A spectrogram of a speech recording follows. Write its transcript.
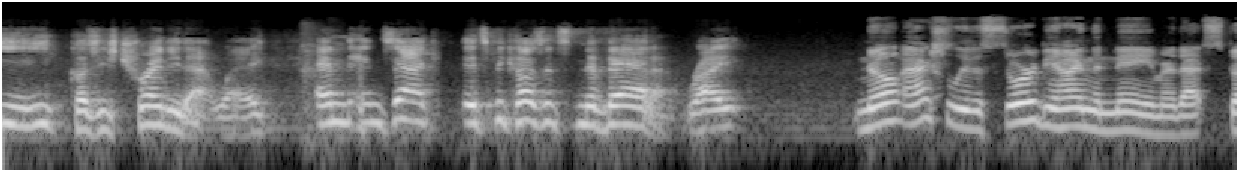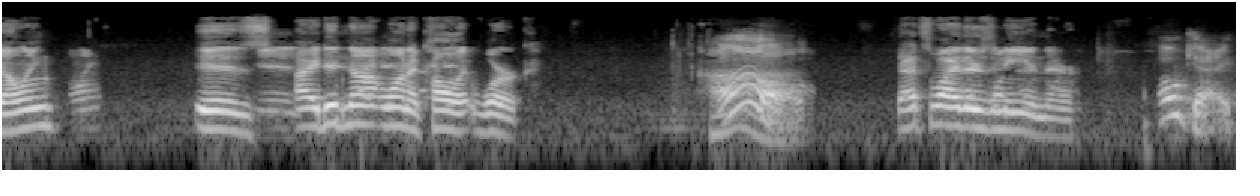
E because he's trendy that way. And and Zac, it's because it's Nevada, right? No, actually, the story behind the name or that spelling is I did not want to call it work. Oh, That's why there's an E in there. okay.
